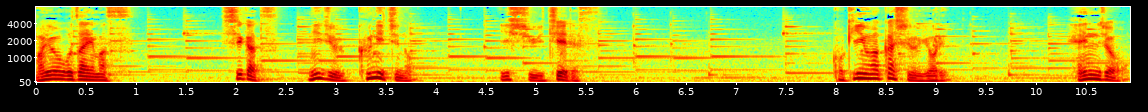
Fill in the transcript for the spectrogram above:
おはようございます。4月29日の一首一会です「古今和歌集」より「返上」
